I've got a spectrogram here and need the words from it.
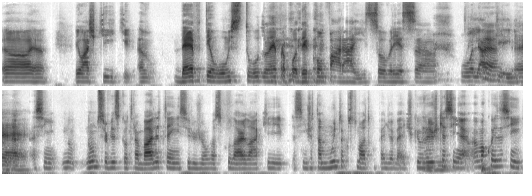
uh, eu acho que, que uh, deve ter algum estudo, né, para poder comparar aí sobre essa o olhar é, clínico. É, assim, no, num dos serviços que eu trabalho tem cirurgião vascular lá que assim já está muito acostumado com o pé diabético. Eu uhum. vejo que uhum. assim é, é uma coisa assim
